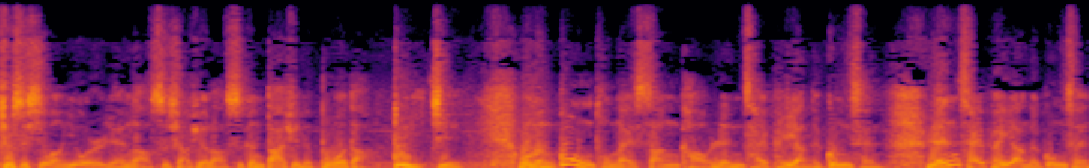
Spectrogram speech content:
就是希望幼儿园老师、小学老师跟大学的博导对接，我们共同来商考人才培养的工程。人才培养的工程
